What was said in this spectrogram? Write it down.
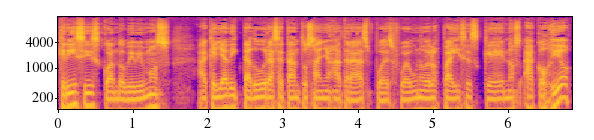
crisis, cuando vivimos aquella dictadura hace tantos años atrás, pues fue uno de los países que nos acogió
